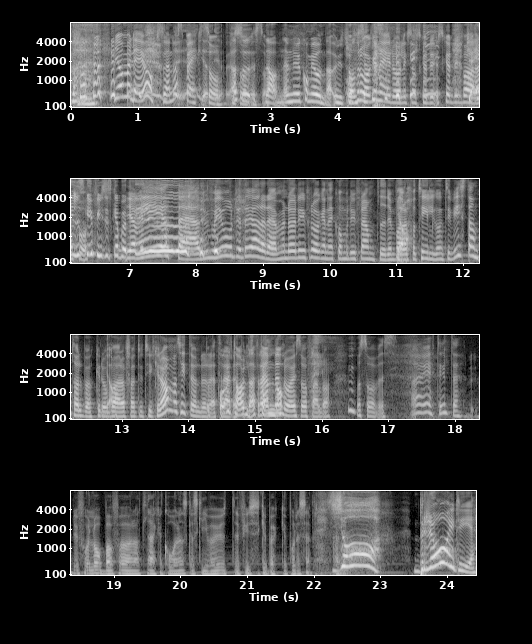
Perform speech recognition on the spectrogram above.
ja men det är också en aspekt så. Alltså, så, Ja, nu kommer jag undan ut från... Och frågan är ju då, liksom, ska, du, ska du bara Jag älskar ju fysiska böcker. Jag vet det, du får ju fortsätta göra det. Men då är det ju frågan, kommer du i framtiden bara ja. få tillgång till visst antal böcker då ja. bara för att du tycker om att sitta under det trädet på stranden då. då i så fall då. På så vis. Ja, jag vet inte. Du får lobba för att läkarkåren ska skriva ut fysiska böcker på recept. Ja! Bra idé!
